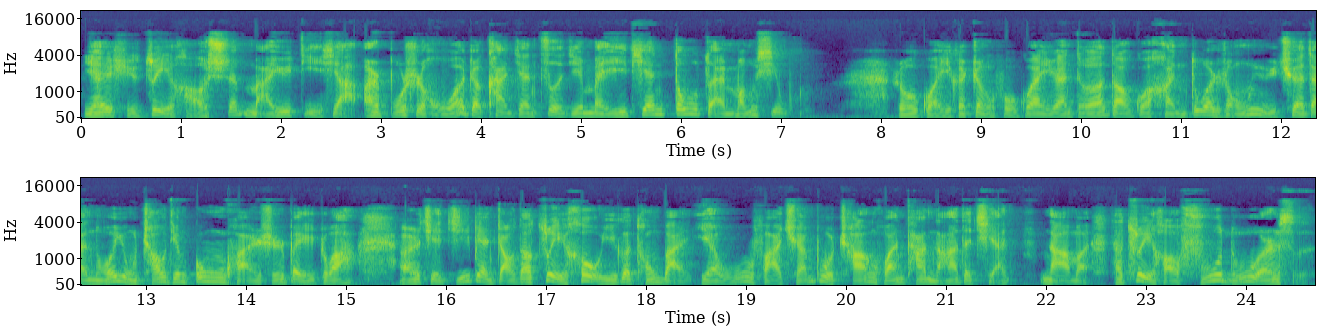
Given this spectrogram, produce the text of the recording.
也许最好深埋于地下，而不是活着看见自己每一天都在蒙羞。如果一个政府官员得到过很多荣誉，却在挪用朝廷公款时被抓，而且即便找到最后一个铜板，也无法全部偿还他拿的钱。那么他最好服毒而死，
